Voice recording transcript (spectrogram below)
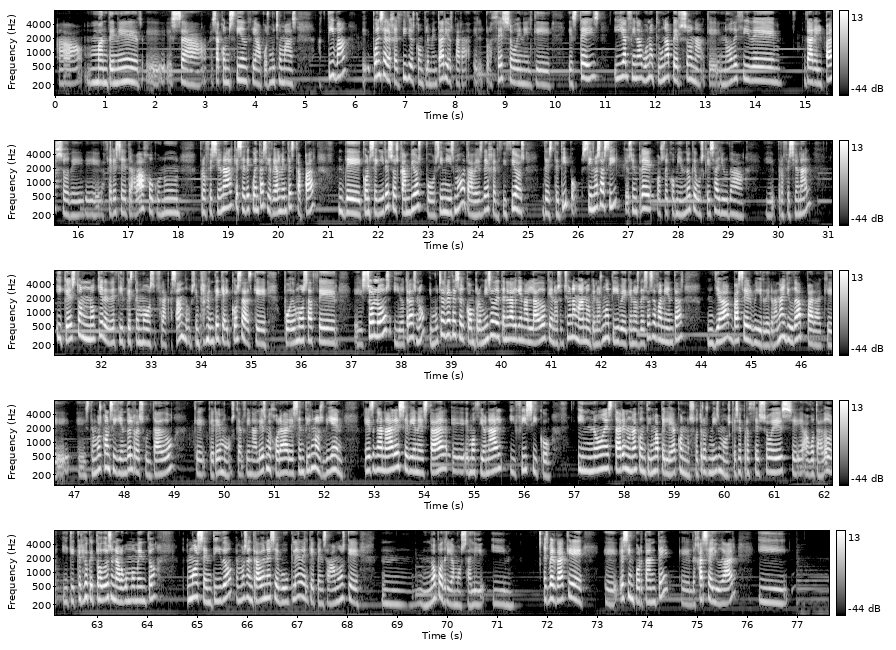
a mantener eh, esa, conciencia pues mucho más activa. Eh, pueden ser ejercicios complementarios para el proceso en el que estéis y al final, bueno, que una persona que no decide dar el paso de, de hacer ese trabajo con un profesional, que se dé cuenta si realmente es capaz de conseguir esos cambios por sí mismo a través de ejercicios de este tipo. Si no es así, yo siempre os recomiendo que busquéis ayuda eh, profesional y que esto no quiere decir que estemos fracasando, simplemente que hay cosas que podemos hacer eh, solos y otras no. Y muchas veces el compromiso de tener alguien al lado que nos eche una mano, que nos motive, que nos dé esas herramientas, ya va a servir de gran ayuda para que eh, estemos consiguiendo el resultado que queremos, que al final es mejorar, es sentirnos bien, es ganar ese bienestar emocional y físico y no estar en una continua pelea con nosotros mismos, que ese proceso es eh, agotador y que creo que todos en algún momento hemos sentido, hemos entrado en ese bucle del que pensábamos que mm, no podríamos salir. Y es verdad que eh, es importante eh, dejarse ayudar y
